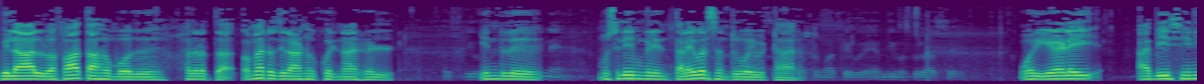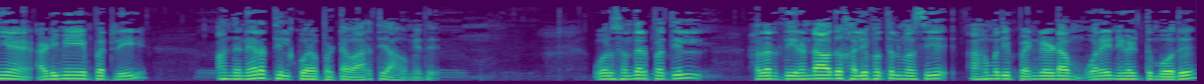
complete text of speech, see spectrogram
பிலால் வஃத் ஆகும்போது ஹதரத் உமர் ரஜிலானு கூறினார்கள் இன்று முஸ்லீம்களின் தலைவர் சென்று போய்விட்டார். ஒரு ஏழை அபிசீனிய அடிமையை பற்றி அந்த நேரத்தில் கூறப்பட்ட வார்த்தையாகும் இது. ஒரு சந்தர்ப்பத்தில் அதற்கு இரண்டாவது ஹலிஃபத்துல் மசி அகமதி பெண்களிடம் உரை நிகழ்த்தும் போது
